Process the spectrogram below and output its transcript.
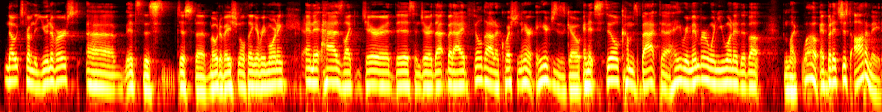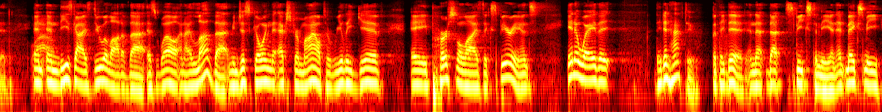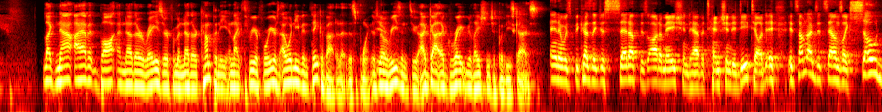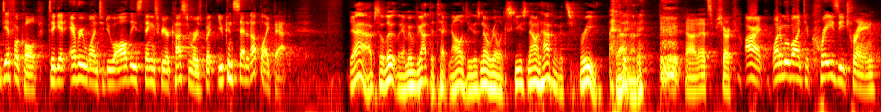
notes from the universe. Uh, it's this just a motivational thing every morning, okay. and it has like Jared this and Jared that. But I had filled out a questionnaire ages ago, and it still comes back to, hey, remember when you wanted about? I'm like, whoa, but it's just automated. And and these guys do a lot of that as well, and I love that. I mean, just going the extra mile to really give a personalized experience in a way that they didn't have to, but they mm-hmm. did, and that that speaks to me, and it makes me like now I haven't bought another razor from another company in like three or four years. I wouldn't even think about it at this point. There's yeah. no reason to. I've got a great relationship with these guys. And it was because they just set up this automation to have attention to detail. It, it, it, sometimes it sounds like so difficult to get everyone to do all these things for your customers, but you can set it up like that. Yeah, absolutely. I mean, we've got the technology. There's no real excuse now, and half of it's free. For that matter. no, that's for sure. All right, want to move on to Crazy Train.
